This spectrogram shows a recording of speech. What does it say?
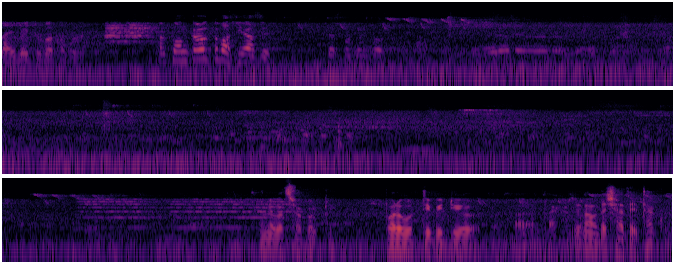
লাইভে একটু কথা বলে। আর কঙ্কালও তো বাঁচিয়ে আছে। শেষ পর্যন্ত। ধন্যবাদ সকলকে। পরবর্তী ভিডিও দেখার জন্য আমাদের সাথেই থাকুন।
